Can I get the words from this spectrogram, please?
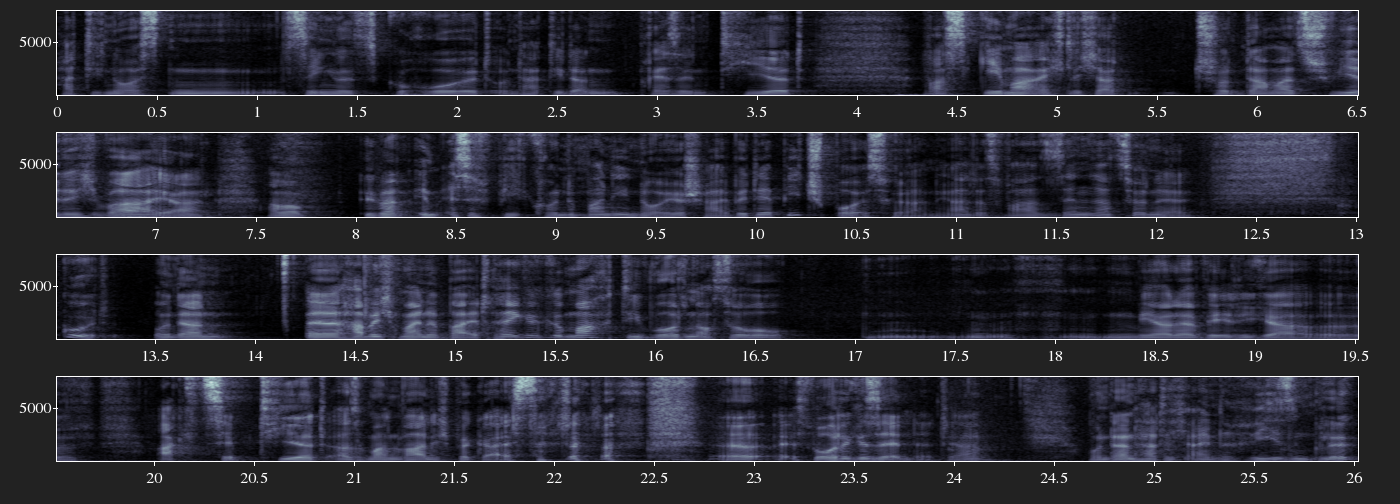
hat die neuesten Singles geholt und hat die dann präsentiert, was GEMA-rechtlich ja schon damals schwierig war, ja. Aber über, im SFB konnte man die neue Scheibe der Beach Boys hören, ja. Das war sensationell. Gut, und dann äh, habe ich meine Beiträge gemacht, die wurden auch so mehr oder weniger äh, akzeptiert. Also man war nicht begeistert. äh, es wurde gesendet, ja. Und dann hatte ich ein Riesenglück,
